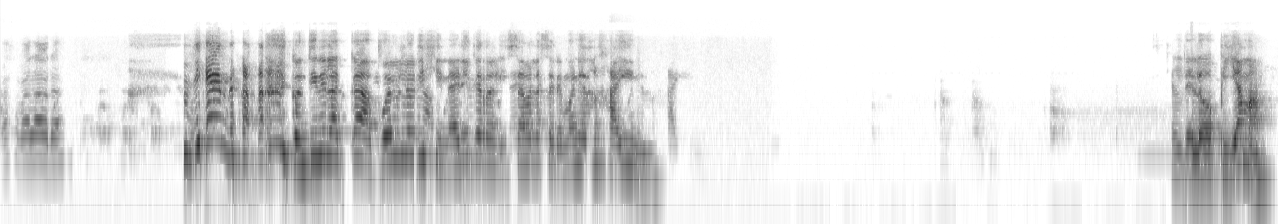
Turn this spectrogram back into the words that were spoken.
Paso palabra. Bien, contiene la K, pueblo originario que realizaba la ceremonia del Jaín. El de los pijamas.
